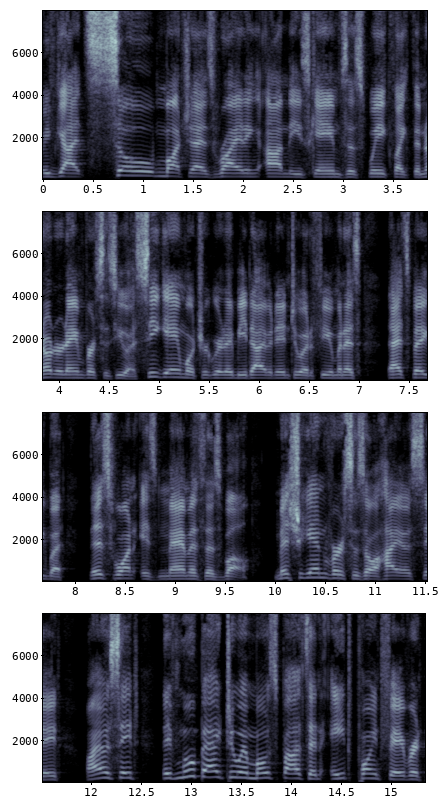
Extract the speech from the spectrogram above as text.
we've got so much as riding on these games this week, like the Notre Dame versus USC game, which we're going to be diving into in a few minutes. That's big, but this one is mammoth as well. Michigan versus Ohio State. Ohio State, they've moved back to in most spots an eight point favorite.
